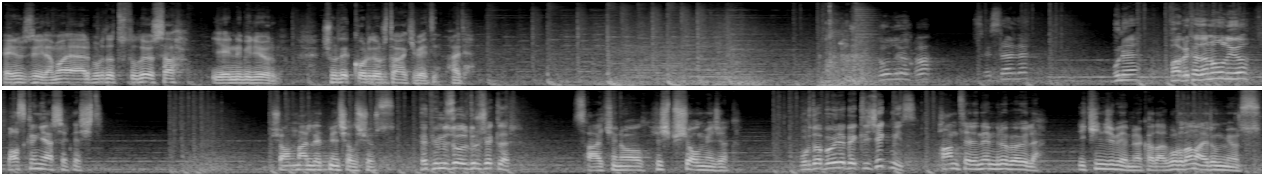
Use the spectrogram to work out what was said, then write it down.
Henüz değil ama eğer burada tutuluyorsa yerini biliyorum. Şuradaki koridoru takip edin. Hadi. Bu ne? Fabrikada ne oluyor? Baskın gerçekleşti. Şu an halletmeye çalışıyoruz. Hepimizi öldürecekler. Sakin ol, hiçbir şey olmayacak. Burada böyle bekleyecek miyiz? Panter'in emri böyle. İkinci bir emre kadar buradan ayrılmıyoruz.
